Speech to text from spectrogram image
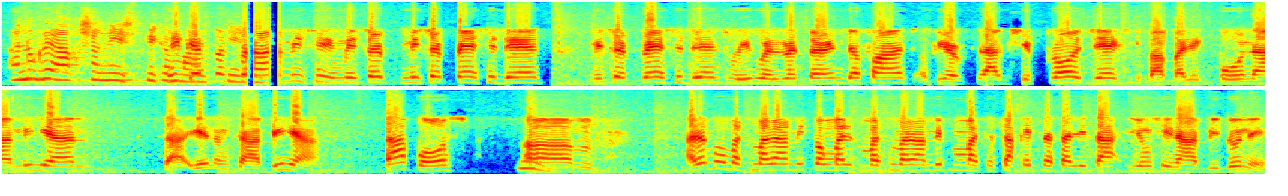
Anong reaction ni Speaker He kept on Martin? promising, Mr. Mr. President, Mr. President, we will return the funds of your flagship projects. Ibabalik po namin yan. Sa, yan ang sabi niya. Tapos, um, alam mo, mas marami pang mas marami pang masasakit na salita yung sinabi dun eh.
